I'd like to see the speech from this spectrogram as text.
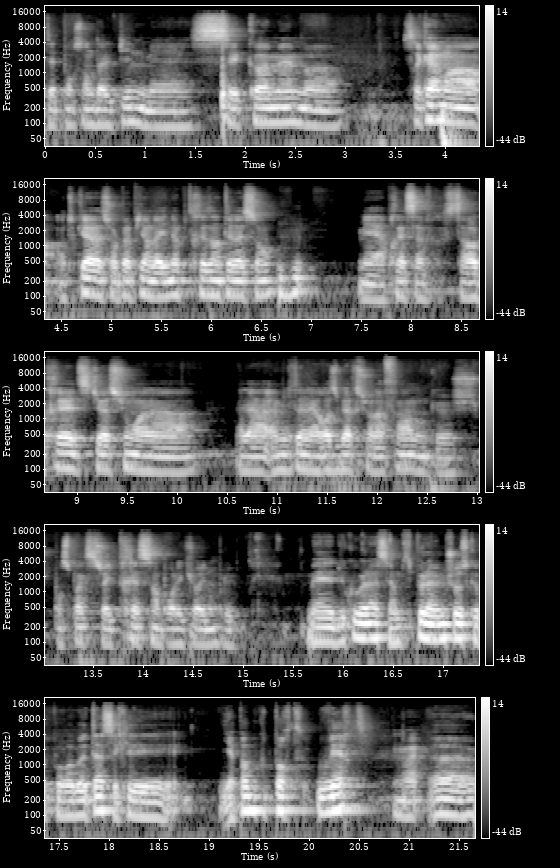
tête pensante d'Alpine, mais c'est quand même euh, ce serait quand même, en tout cas sur le papier, un line-up très intéressant. Mhm. Mais après, ça, ça recrée des situations à la, à la Hamilton et à Rosberg sur la fin, donc euh, je pense pas que ce soit très sain pour l'écurie non plus. Mais du coup, voilà, c'est un petit peu la même chose que pour Bottas, c'est qu'il n'y a pas beaucoup de portes ouvertes. Ouais. Euh,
